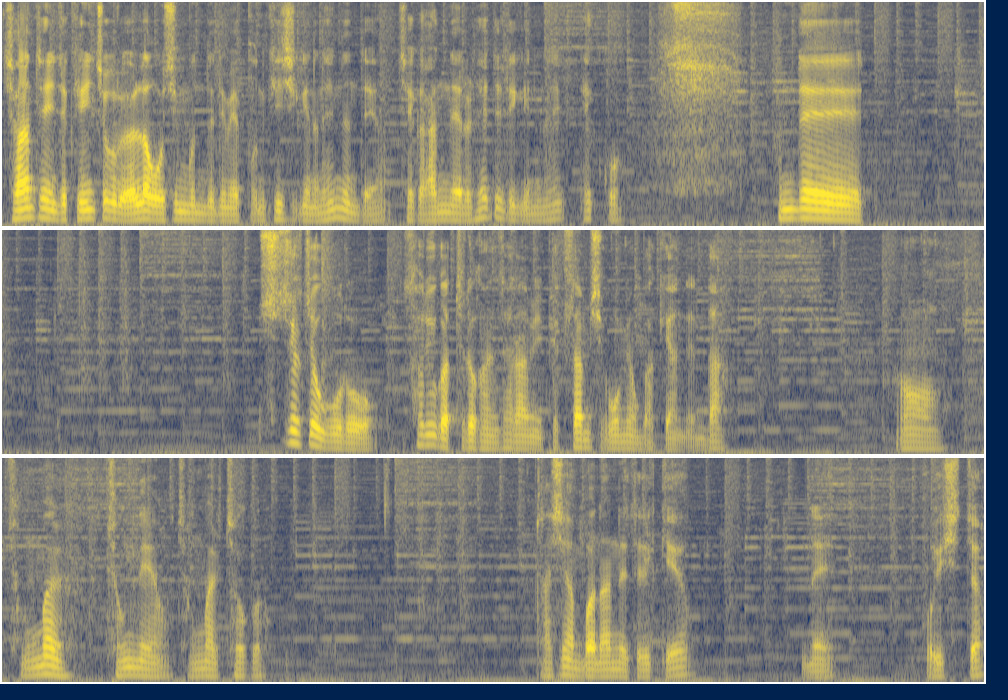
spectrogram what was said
저한테 이제 개인적으로 연락 오신 분들이 몇 분 계시기는 했는데요. 제가 안내를 해드리기는 했- 했고. 근데 실질적으로 서류가 들어간 사람이 135명밖에 안 된다. 어 정말 적네요. 정말 적어. 다시 한번 안내 드릴게요. 네. 보이시죠?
